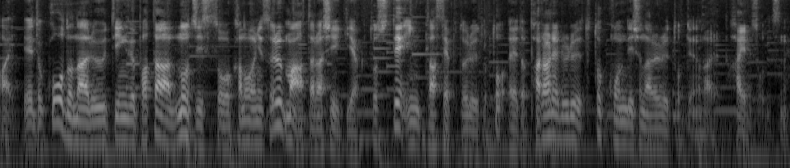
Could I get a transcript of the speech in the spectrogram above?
はいえーと、高度なルーティングパターンの実装を可能にする、まあ、新しい規約として、インターセプトルートと,、えーと、パラレルルートとコンディショナルルートっていうのが入るそうですね。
